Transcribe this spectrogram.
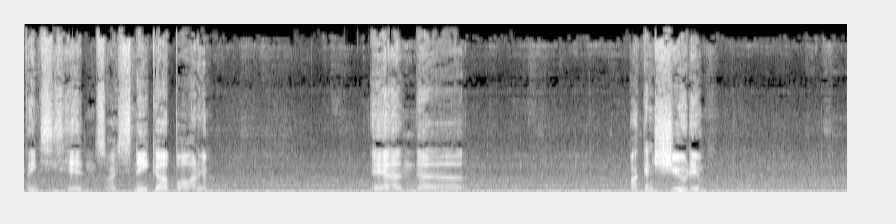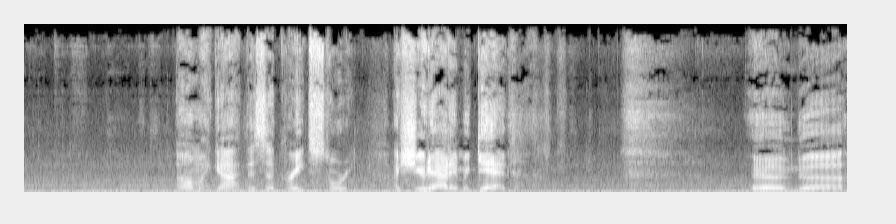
Thinks he's hidden. So I sneak up on him and uh, I can shoot him. Oh my god, this is a great story. I shoot at him again and uh,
